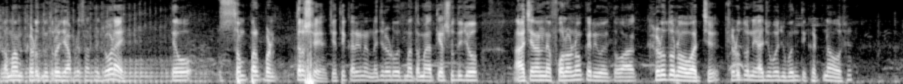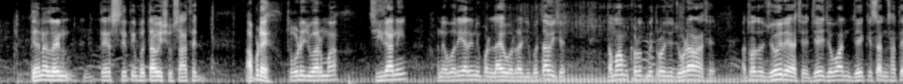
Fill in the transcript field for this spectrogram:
તમામ ખેડૂત મિત્રો જે આપણી સાથે જોડાય, તેઓ સંપર્ક પણ કરશે. જેથી કરીને નજર અડવદમાં તમે અત્યાર સુધી જો આ ચેનલને ફોલો ન કર્યું હોય તો આ ખેડૂતોનો અવાજ છે. ખેડૂતોની આજુબાજુ બનતી ઘટનાઓ છે. તેને લઈને તે સ્થિતિ બતાવીશું. સાથે જ આપણે થોડી જ વારમાં જીરાની અને વરિયાળીની પણ લાઈવ વરરાજી બતાવી છે. તમામ ખેડૂત મિત્રો જે જોડાણા છે અથવા તો જોઈ રહ્યા છે, જય જવાન, જય કિસાન સાથે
